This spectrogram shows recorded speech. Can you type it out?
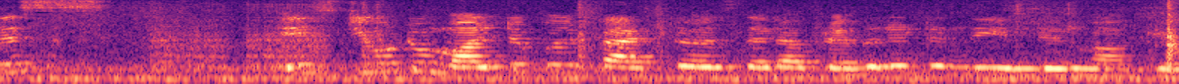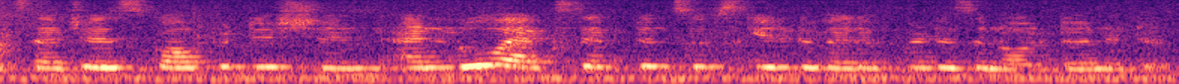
this is due to multiple factors that are prevalent in the Indian market, such as competition and low acceptance of skill development as an alternative.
